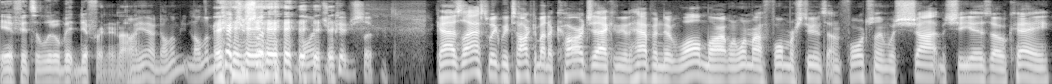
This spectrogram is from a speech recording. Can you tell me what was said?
if it's a little bit different or not. Oh yeah, don't let me, don't let me catch you slipping. Don't let you catch you slipping. Guys, last week we talked about a carjacking that happened at Walmart when one of my former students unfortunately was shot, but she is okay.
